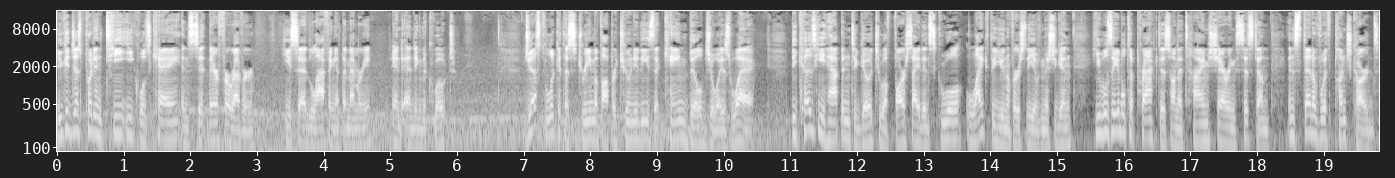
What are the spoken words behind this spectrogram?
You could just put in t equals k and sit there forever, he said, laughing at the memory and ending the quote. Just look at the stream of opportunities that came Bill Joy's way. Because he happened to go to a far-sighted school like the University of Michigan, he was able to practice on a time-sharing system instead of with punch cards,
